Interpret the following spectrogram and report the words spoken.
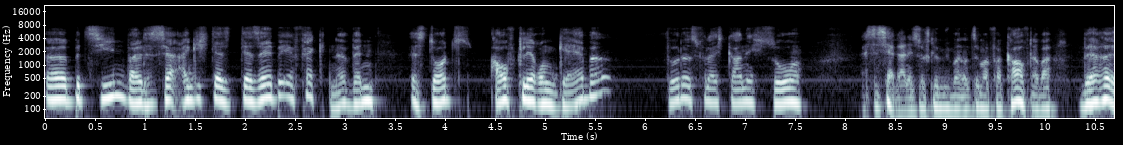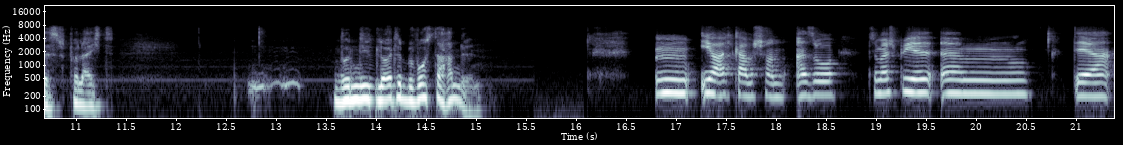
äh, beziehen? Weil das ist ja eigentlich der, derselbe Effekt. Ne? Wenn es dort Aufklärung gäbe, würde es vielleicht gar nicht so es ist ja gar nicht so schlimm, wie man uns immer verkauft, aber wäre es vielleicht, würden die Leute bewusster handeln? Mm, ja, ich glaube schon. Also zum Beispiel ähm, der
